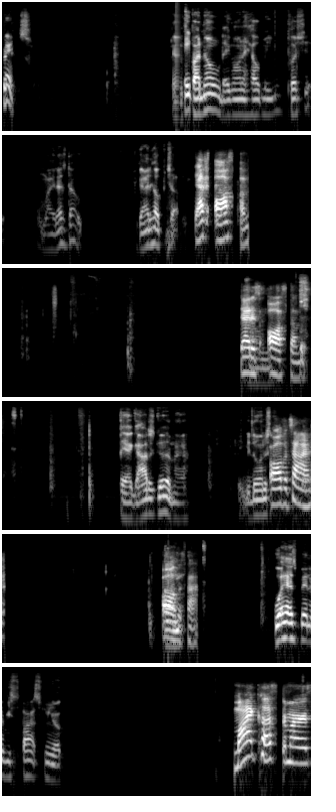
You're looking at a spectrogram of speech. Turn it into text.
friends. And people I know, they're going to help me push it. I'm like, that's dope. You got to help each other. That's awesome. That is Um, awesome. Yeah, God is good, man. He be doing this. All the time. All Um, the time. What has been the response from your My customers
